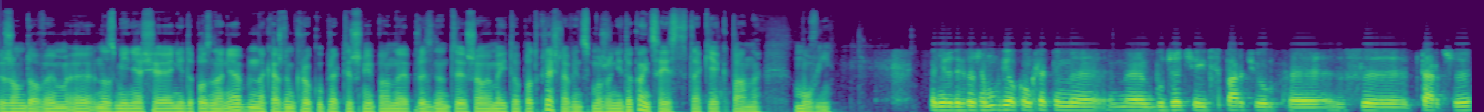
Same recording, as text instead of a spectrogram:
rządowym e, zmienia się nie do poznania. Na każdym kroku praktycznie pan prezydent Szołemej to podkreśla, więc może nie do końca jest tak, jak pan mówi. Panie redaktorze, mówię o konkretnym e, budżecie i wsparciu e, z tarczy,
